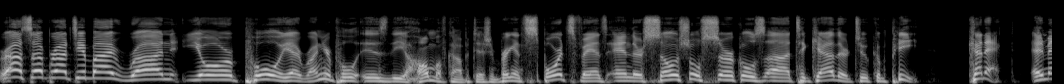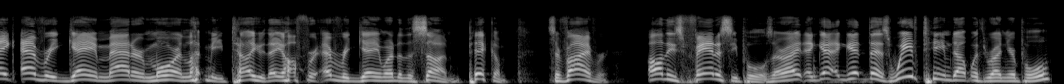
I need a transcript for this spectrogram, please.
We're also brought to you by Run Your Pool. Yeah, Run Your Pool is the home of competition, bringing sports fans and their social circles uh, together to compete, connect, and make every game matter more. And let me tell you, they offer every game under the sun. Pick 'em, Survivor, all these fantasy pools. All right, and get get this: we've teamed up with Run Your Pool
